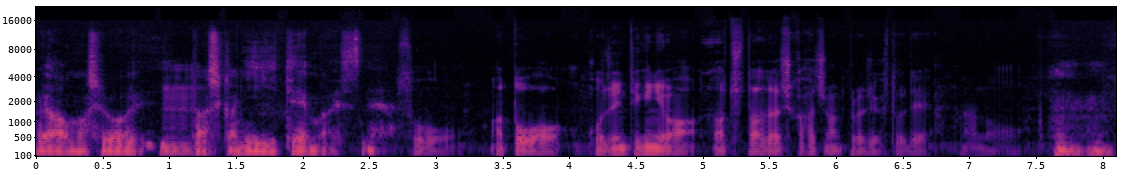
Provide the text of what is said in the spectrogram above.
いや面白い、うん、確かにいいテーマですね。そう。あとは個人的にはあちょっと新しく始まるプロジェクトであの、うんうん、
